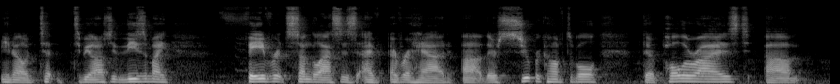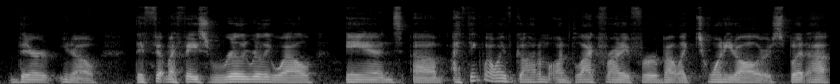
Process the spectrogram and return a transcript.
you know, t- to be honest with you, these are my favorite sunglasses I've ever had. Uh, they're super comfortable, they're polarized, um, they're you know, they fit my face really really well, and um, I think my wife got them on Black Friday for about like twenty dollars, but uh,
